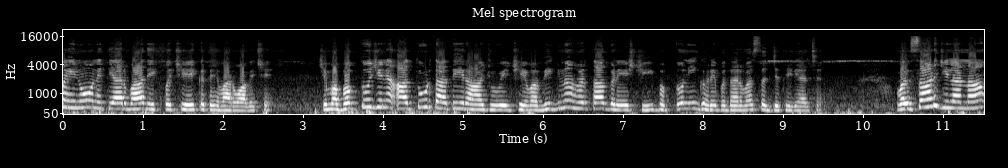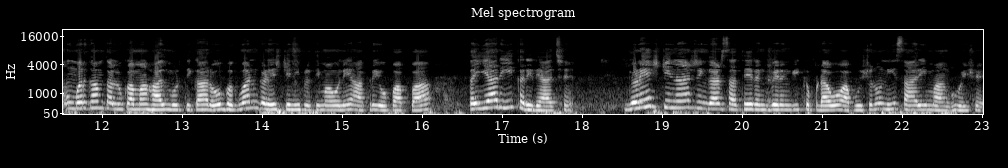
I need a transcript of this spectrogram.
મહિનો અને ત્યારબાદ એક પછી એક તહેવારો આવે છે, જેમાં ભક્તો જેને આતુરતાથી રાહ જુએ છે એવા વિઘ્નહર્તા ગણેશજી ભક્તોની ઘરે પધારવા સજ્જ થઈ રહ્યા છે. વલસાડ જિલ્લાના ઉમરગામ તાલુકામાં હાલ મૂર્તિકારો ભગવાન ગણેશજીની પ્રતિમાઓને આખરી ઓપ આપવા તૈયારી કરી રહ્યા છે. ગણેશજીના શ્રૃંગાર સાથે રંગબેરંગી કપડાઓ, આભૂષણોની સારી માંગ હોય છે.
